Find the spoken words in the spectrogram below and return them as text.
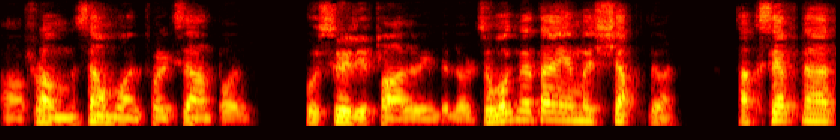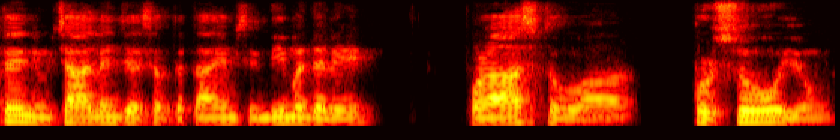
uh, from someone, for example, who's really following the Lord. So wag na tayo ma-shock doon. Accept natin yung challenges of the times. Hindi madali for us to uh, pursue yung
